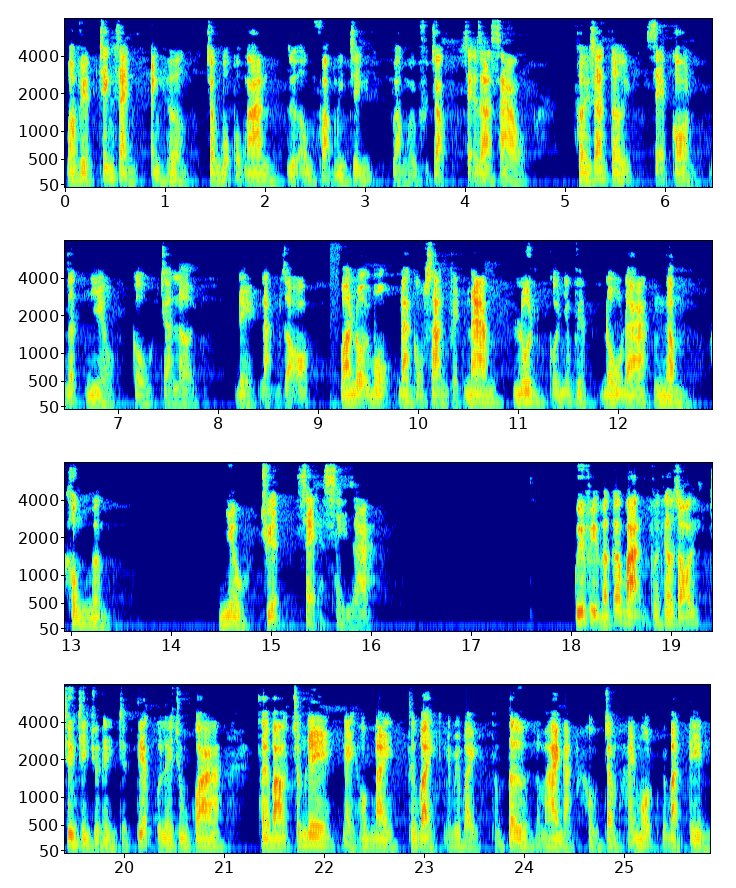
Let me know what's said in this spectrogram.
Và việc tranh giành ảnh hưởng trong Bộ Công an giữa ông Phạm Minh Chính và Nguyễn Phú Trọng sẽ ra sao? Thời gian tới sẽ còn rất nhiều câu trả lời để làm rõ. Và nội bộ Đảng Cộng sản Việt Nam luôn có những việc đấu đá ngầm không ngừng. Nhiều chuyện sẽ xảy ra. Quý vị và các bạn vừa theo dõi chương trình truyền hình trực tiếp của Lê Trung Khoa, Thời báo chấm ngày hôm nay thứ Bảy ngày 17 tháng 4 năm 2021 với bản tin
